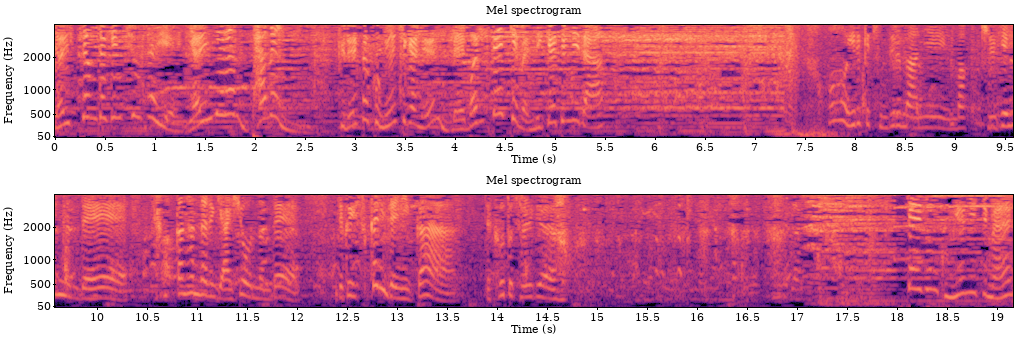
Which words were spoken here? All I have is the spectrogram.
열정적인 춤 사이에 열렬한 반응. 그래서 공연 시간은 매번 짧게만 느껴집니다. 어, 이렇게 준비를 많이 막 길게 했는데 잠깐 한다는 게 아쉬웠는데 이제 그게 습관이 되니까 이제 그것도 즐겨요. 짧은 공연이지만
